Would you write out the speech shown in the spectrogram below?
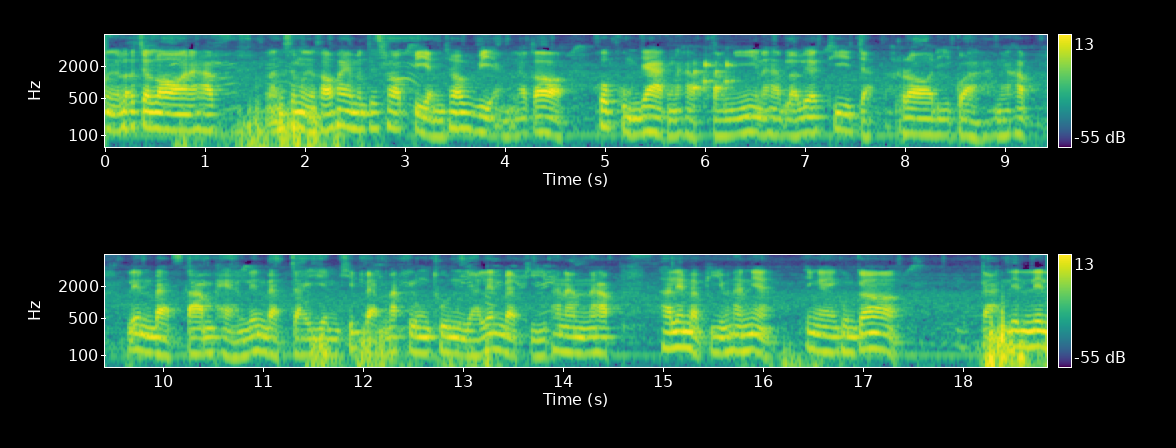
มอเราจะรอนะครับ หลังเสมอเขาให้มันจะชอบเปลี่ยนชอบเหวี่ยง แล้วก็ควบคุมยากนะครับ ตอนนี้นะครับเราเลือกที่จะรอดีกว่านะครับเล่นแบบตามแผนเล่นแบบใจเย็นคิดแบบนักลงทุน อย่าเล่นแบบผีพนันนะครับ ถ้าเล่นแบบผีพนันเนี่ยยังไงคุณก็ การเล่นเล่น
